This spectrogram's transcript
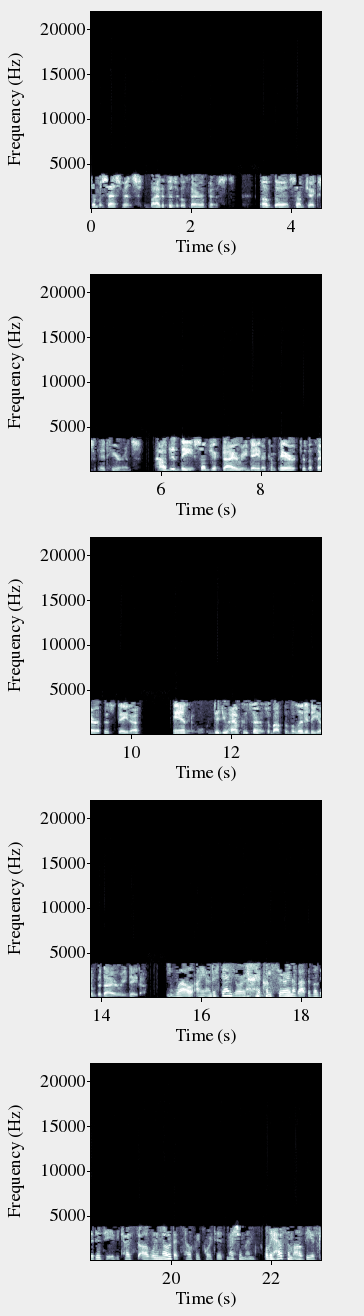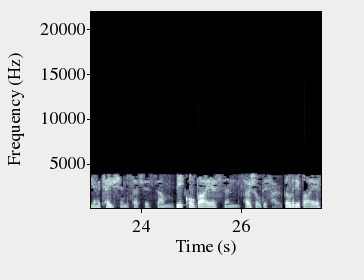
some assessments by the physical therapists of the subject's adherence. How did the subject diary data compare to the therapist data? And did you have concerns about the validity of the diary data? Well, I understand your concern about the validity because uh, we know that self-reported measurements, well, they have some obvious limitations such as um, recall bias and social desirability bias.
